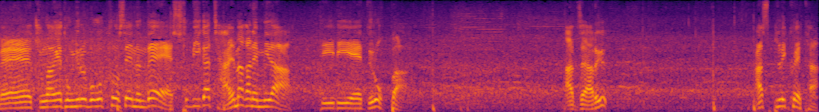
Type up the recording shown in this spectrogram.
네, 중앙의 동료를 보고 크로스했는데 수비가 잘 막아냅니다. 디디의 드록바. 아자르. 아스플리쿠에타.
